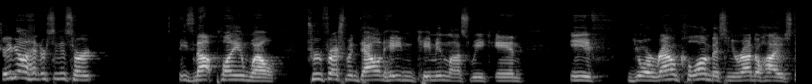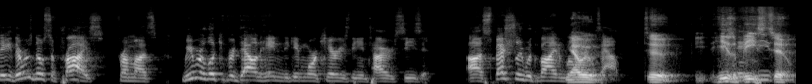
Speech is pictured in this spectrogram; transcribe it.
TreVeyon Henderson is hurt. He's not playing well. True freshman Dallan Hayden came in last week, and if you're around Columbus and you're around Ohio State, there was no surprise from us. We were looking for Dallan Hayden to get more carries the entire season, uh, especially with Miyan Yeah, we- Williams out. Dude, he's a beast he's- too.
